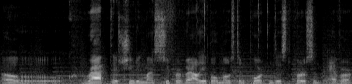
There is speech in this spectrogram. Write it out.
Oh, crap, they're shooting my super valuable, most importantest person ever.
